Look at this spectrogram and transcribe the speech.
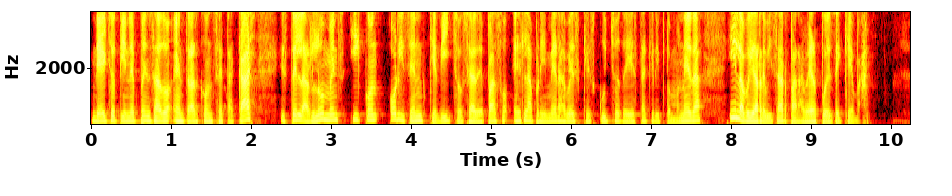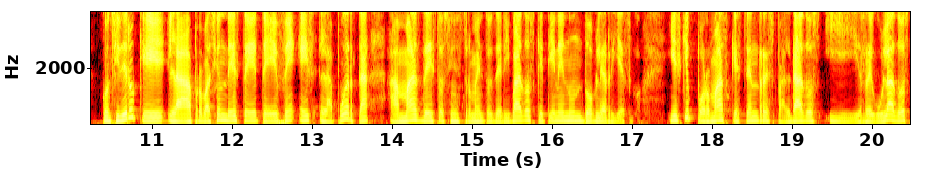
De hecho tiene pensado entrar con Zcash, Stellar Lumens y con Oricent, que dicho sea de paso es la primera vez que escucho de esta criptomoneda y la voy a revisar para ver pues de qué va. Considero que la aprobación de este ETF es la puerta a más de estos instrumentos derivados que tienen un doble riesgo. Y es que por más que estén respaldados y regulados,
